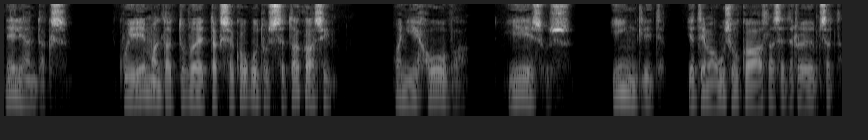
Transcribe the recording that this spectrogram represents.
neljandaks, kui eemaldatu võetakse kogudusse tagasi, on Jehova, Jeesus, inglid ja tema usukaaslased rõõmsad.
